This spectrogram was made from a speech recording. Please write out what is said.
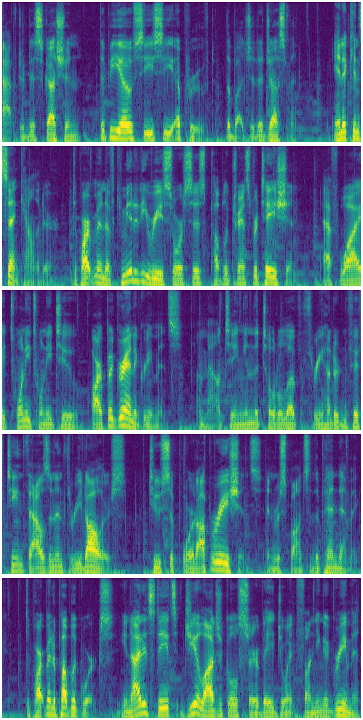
After discussion, the BOCC approved the budget adjustment. In a consent calendar, Department of Community Resources Public Transportation FY 2022 ARPA grant agreements amounting in the total of $315,003 to support operations in response to the pandemic. Department of Public Works, United States Geological Survey Joint Funding Agreement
